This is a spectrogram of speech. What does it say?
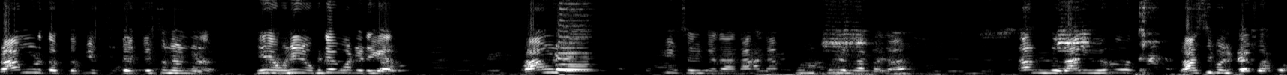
బ్రాహ్మణుడు తప్పు తప్పిస్తూ చేస్తున్నాను నేను నేను ఒకటే మాట అడిగారు రాముడు తప్పించాను కదా నాకు పూజ పూజ కదా నన్ను దాని మీరు రాసిమని పేపర్లో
